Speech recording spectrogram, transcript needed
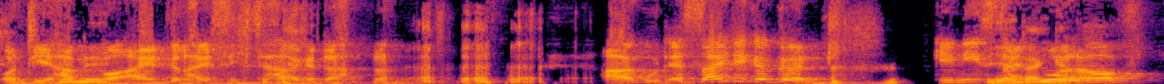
Und die haben nee, nee. nur 31 Tage da. Aber gut, es sei dir gegönnt. Genieß ja, deinen danke. Urlaub.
